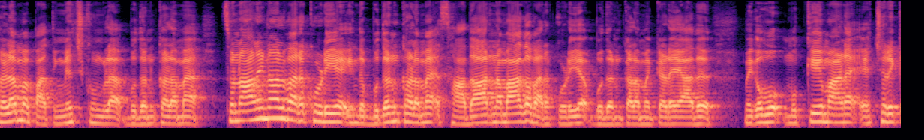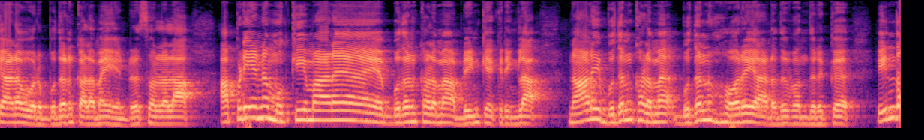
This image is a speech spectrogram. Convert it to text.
கிழமை பார்த்தீங்கன்னு வச்சுக்கோங்களேன் புதன்கிழமை. ஸோ நாளை நாள் வரக்கூடிய இந்த புதன்கிழமை சாதாரணமாக வரக்கூடிய புதன்கிழமை கிடையாது. மிகவும் முக்கியமான எச்சரிக்கையான ஒரு புதன்கிழமை என்று சொல்லலாம். அப்படி என்ன முக்கியமான புதன்கிழமை அப்படின்னு கேட்குறீங்களா? நாளை புதன்கிழமை புதன் ஹோரையானது வந்திருக்கு. இந்த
